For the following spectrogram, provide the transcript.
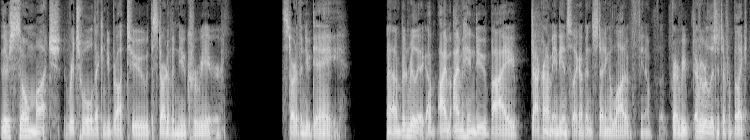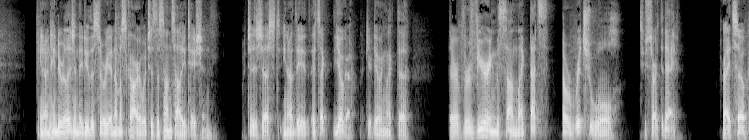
there's so much ritual that can be brought to the start of a new career start of a new day. Uh, i've been really like, i'm i'm hindu by background. I'm Indian, so like I've been studying a lot of you know for every every religion is different, but like you know in Hindu religion they do the Surya Namaskar, which is the sun salutation, which is just you know the it's like yoga, like you're doing like the they're revering the sun, like that's a ritual to start the day, right? So.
